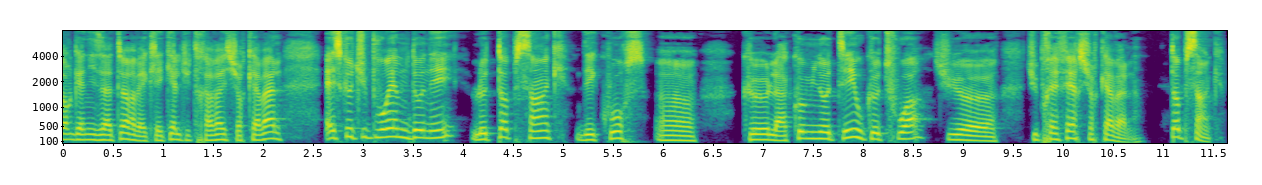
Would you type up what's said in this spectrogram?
organisateurs avec lesquels tu travailles sur Caval, est-ce que tu pourrais me donner le top 5 des courses que la communauté ou que toi, tu, tu préfères sur Caval Top 5.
